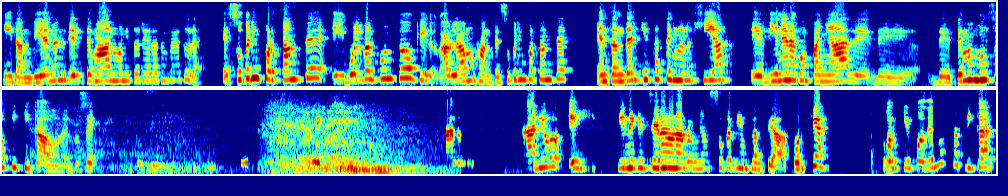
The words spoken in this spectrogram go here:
y también el, el tema del monitoreo de la temperatura es súper importante, y vuelvo al punto que hablábamos antes, súper importante entender que estas tecnologías eh, vienen acompañadas de, de, temas muy sofisticados. Entonces, a lo necesario es, tiene que ser en una reunión súper bien planteada. ¿Por qué? Porque podemos aplicar,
